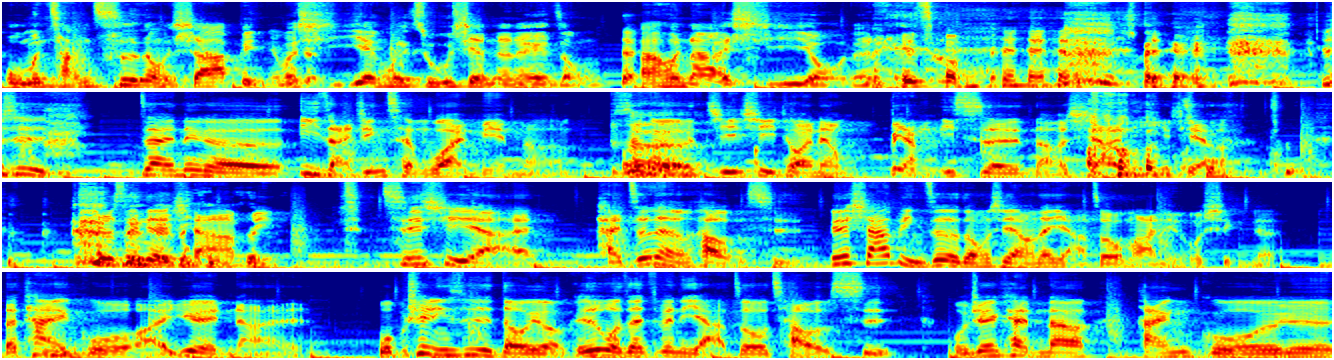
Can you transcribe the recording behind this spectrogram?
我们常吃那种虾饼，有没有喜宴会出现的那种对？它会拿来吸油的那种。对，就是在那个义载金城外面嘛，不是会有机器突然那样 “bang” 一声，然后吓你一跳，就是那个虾饼，吃起来还真的很好吃。因为虾饼这个东西好像在亚洲蛮流行的，在泰国啊、越南，我不确定是不是都有，可是我在这边的亚洲超市，我就会看到韩国、越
